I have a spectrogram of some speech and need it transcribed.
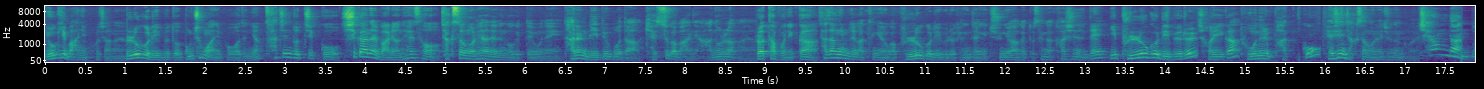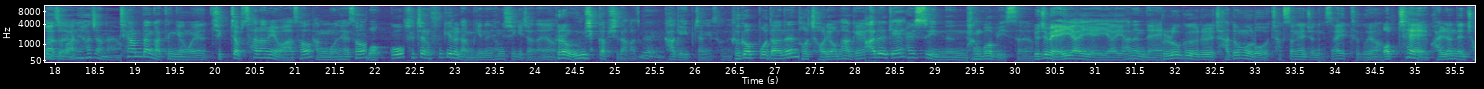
여기 많이 보잖아요. 블로그 리뷰도 엄청 많이 보거든요. 사진도 찍고 시간을 마련해서 작성을 해야 되는 거기 때문에 다른 리뷰보다 개수가 많이 안 올라가요 그렇다 보니까 사장님들 같은 경우가 블로그 리뷰를 굉장히 중요하게 또 생각하시는데 이 블로그 리뷰를 저희가 돈을 받고 대신 작성을 해주는 거예요 체험단 맞아 맞아요. 많이 하잖아요. 체험단 같은 경우에는 직접 사람이 와서 방문해서 먹고 실제로 후기를 남기는 형식이잖아요. 그럼 음식값이 나가죠. 네. 가게 입장에서는. 그것보다는 더 저렴하게 빠르게 할 수 있는 방법이 있어요. 요즘에 AI, AI 하는데 블로그를 자동으로 작성해주는 사이트고요. 업체 관련된 정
